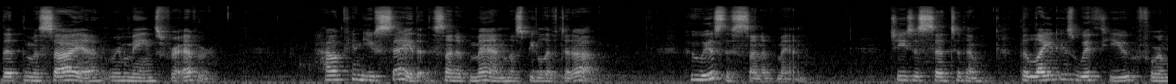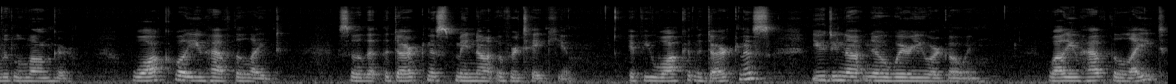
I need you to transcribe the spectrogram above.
that the Messiah remains forever. How can you say that the Son of Man must be lifted up? Who is this Son of Man? Jesus said to them, The light is with you for a little longer. Walk while you have the light, so that the darkness may not overtake you. If you walk in the darkness, you do not know where you are going. While you have the light,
